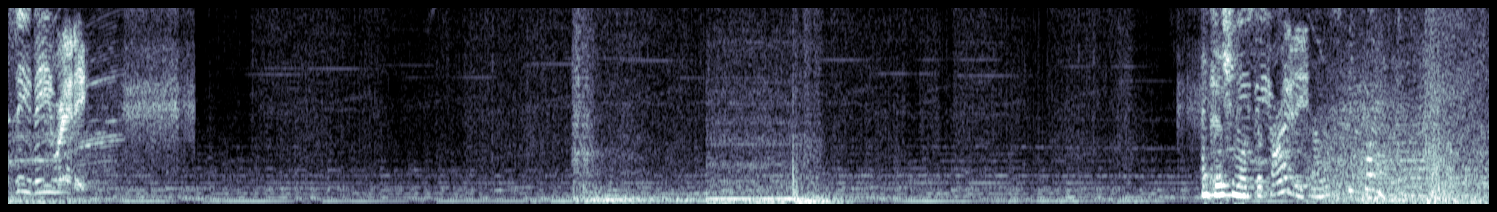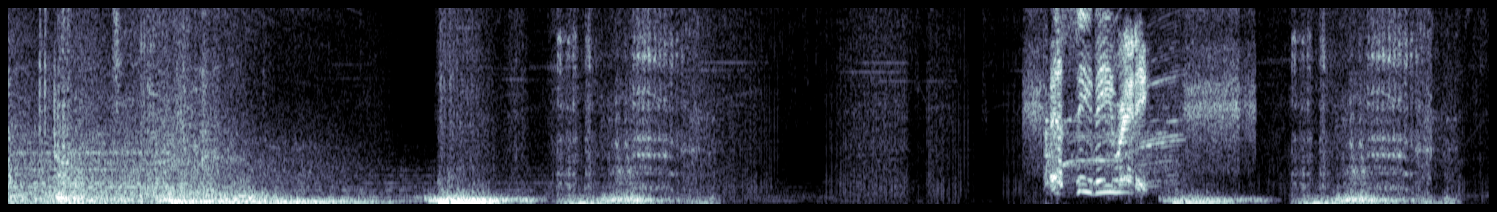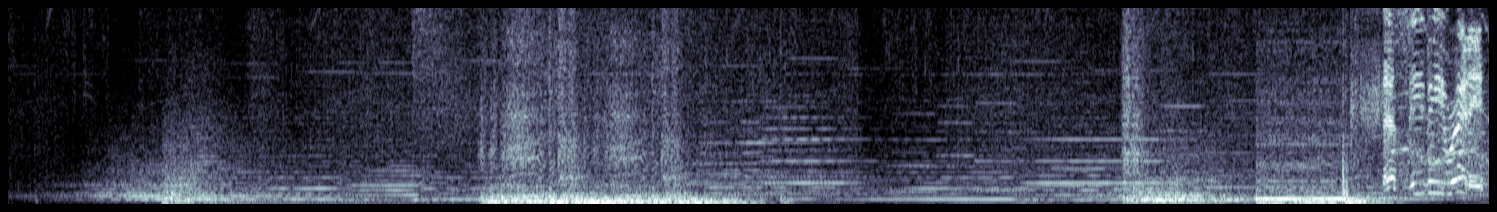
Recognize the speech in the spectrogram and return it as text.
SCV ready. Additional supply depots required. SCV ready. SCV ready.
